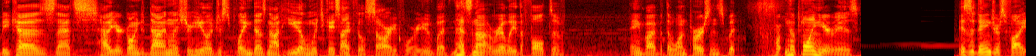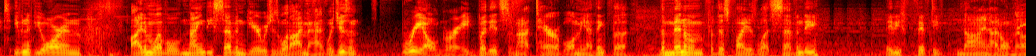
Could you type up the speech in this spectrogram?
Because that's how you're going to die unless your healer just plain does not heal, in which case I feel sorry for you, but that's not really the fault of anybody but the one person's. But the point here is, it's a dangerous fight, even if you are in item level 97 gear, which is what I'm at, which isn't real great, but it's not terrible. I mean, I think the the minimum for this fight is what 70 maybe 59, I don't know.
